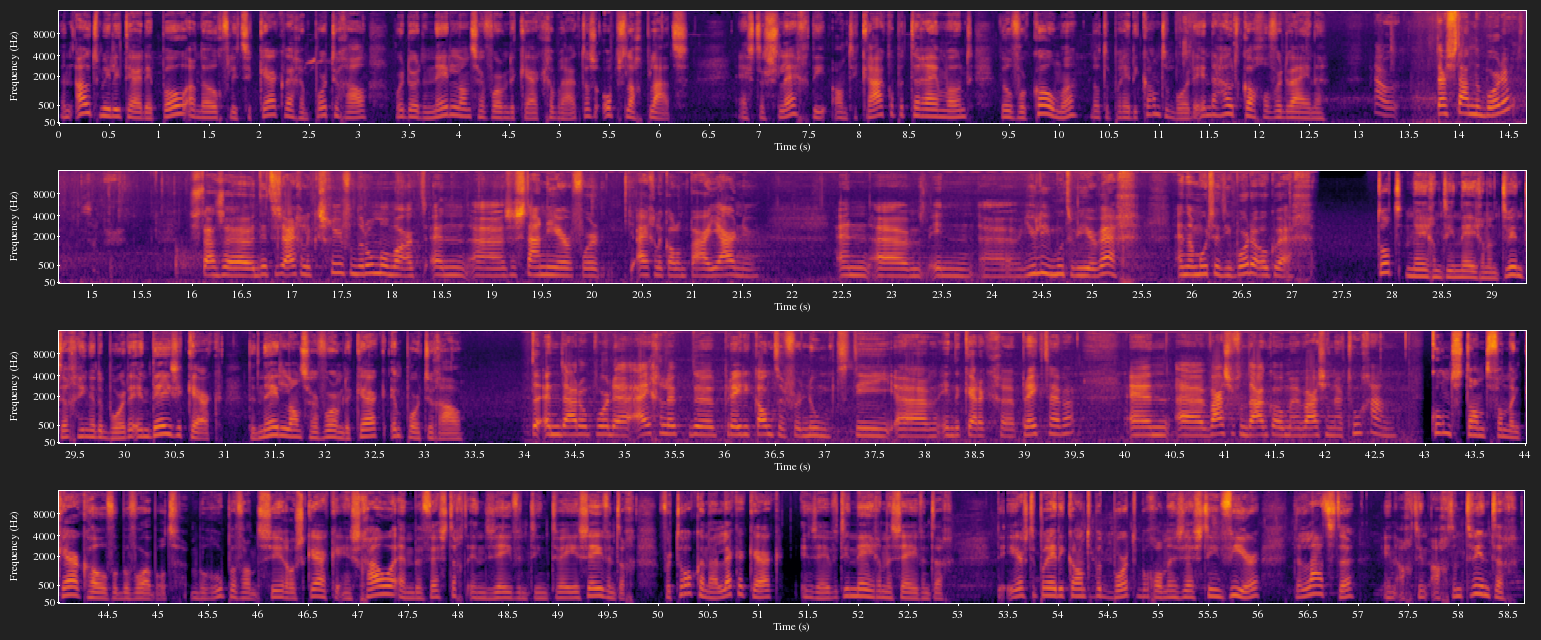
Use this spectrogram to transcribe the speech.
Een oud militair depot aan de Hoogvlietse Kerkweg in Portugal wordt door de Nederlands Hervormde Kerk gebruikt als opslagplaats. Esther Sleg, die anti-kraak op het terrein woont, wil voorkomen dat de predikantenborden in de houtkachel verdwijnen. Nou, daar staan de borden. Staan ze, dit is eigenlijk een schuur van de rommelmarkt en uh, ze staan hier voor eigenlijk al een paar jaar nu. En uh, in uh, juli moeten we hier weg en dan moeten die borden ook weg. Tot 1929 hingen de borden in deze kerk, de Nederlands Hervormde Kerk in Portugal. De, en daarop worden eigenlijk de predikanten vernoemd die uh, in de kerk gepreekt hebben. En uh, waar ze vandaan komen en waar ze naartoe gaan. Constant van den Kerkhoven bijvoorbeeld, beroepen van Cero's Kerken in Schouwen en bevestigd in 1772, vertrokken naar Lekkerkerk in 1779. De eerste predikant op het bord begon in 1604, de laatste in 1828.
